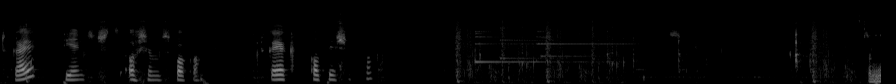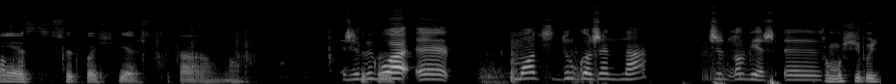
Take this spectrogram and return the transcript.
Czekaj. 5, 8, spoko. Czekaj, jak kopię szybko. To nie jest szybkość, wiesz, taka, no. Żeby Szybko była y, moc drugorzędna, czy no wiesz, y, To musi być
